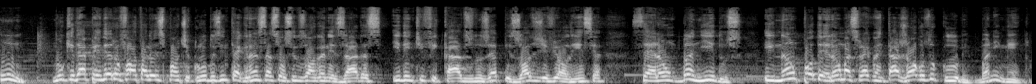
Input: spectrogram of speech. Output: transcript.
1. Um, no que depender do Fortaleza Esporte Clube, os integrantes das torcidas organizadas identificados nos episódios de violência serão banidos e não poderão mais frequentar jogos do clube. Banimento.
